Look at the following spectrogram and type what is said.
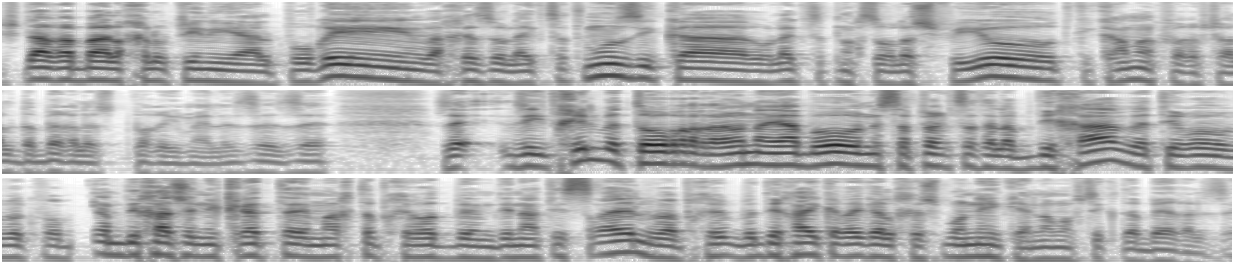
משדר הבא לחלוטין יהיה על פורים, ואחרי זה אולי קצת מוזיקה, ואולי קצת נחזור לשפיות, כי כמה כבר אפשר לדבר על הדברים האלה. זה, זה, זה, זה התחיל בתור, הרעיון היה בואו נספר קצת על הבדיחה, ותראו, וכבר הבדיחה שנקראת אה, מערכת הבחירות במדינת ישראל, והבדיחה היא כרגע על חשבוני, כי אני לא מפסיק לדבר על זה.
